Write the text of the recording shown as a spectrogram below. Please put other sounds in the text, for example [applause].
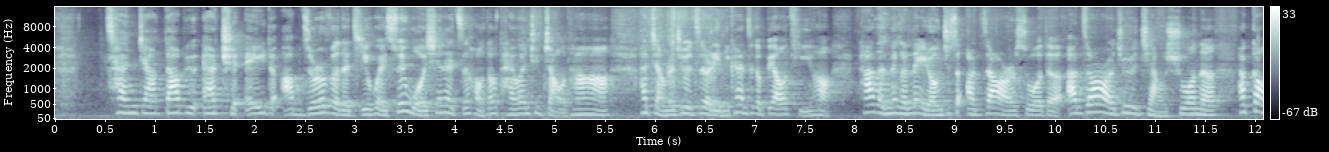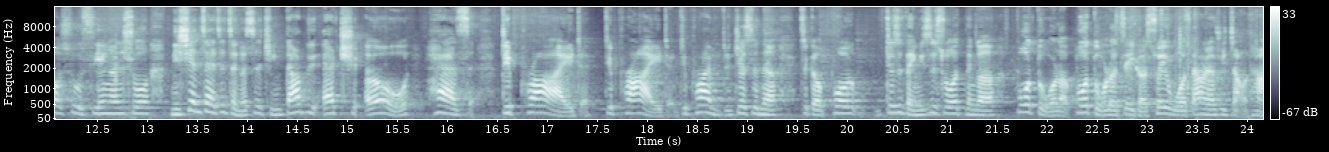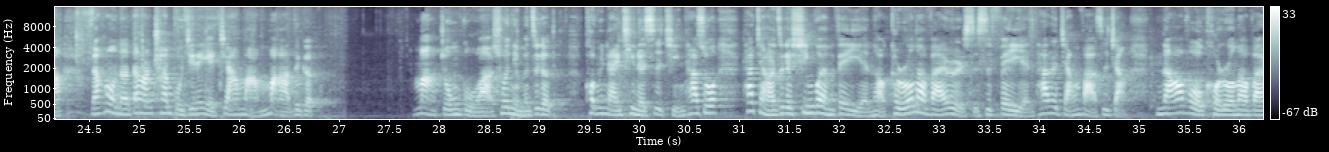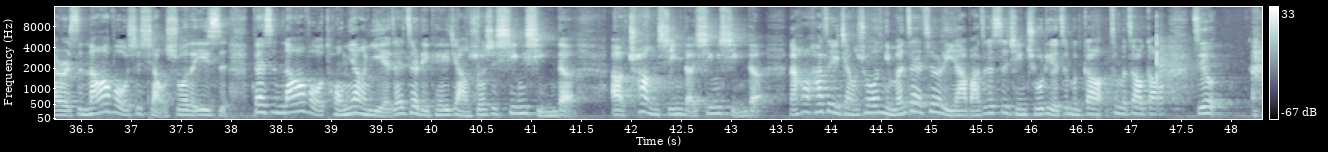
参加 WHA 的 observer 的机会，所以我现在只好到台湾去找他啊。他讲的就是这里，你看这个标题哈，他的那个内容就是 Azar 说的。Azar 就是讲说呢，他告诉 CNN 说，你现在这整个事情，WHO has deprived deprived deprived 就是呢这个剥，就是等于是说那个剥夺了剥夺了这个，所以我当然要去找他。然后呢，当然川普今天也加码骂这个。骂中国啊，说你们这个 COVID-19 的事情。他说他讲的这个新冠肺炎哈，coronavirus 是肺炎，他的讲法是讲 novel coronavirus。novel 是小说的意思，但是 novel 同样也在这里可以讲说是新型的啊，创新的新型的。然后他这里讲说，你们在这里啊，把这个事情处理的这么高这么糟糕，只有。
